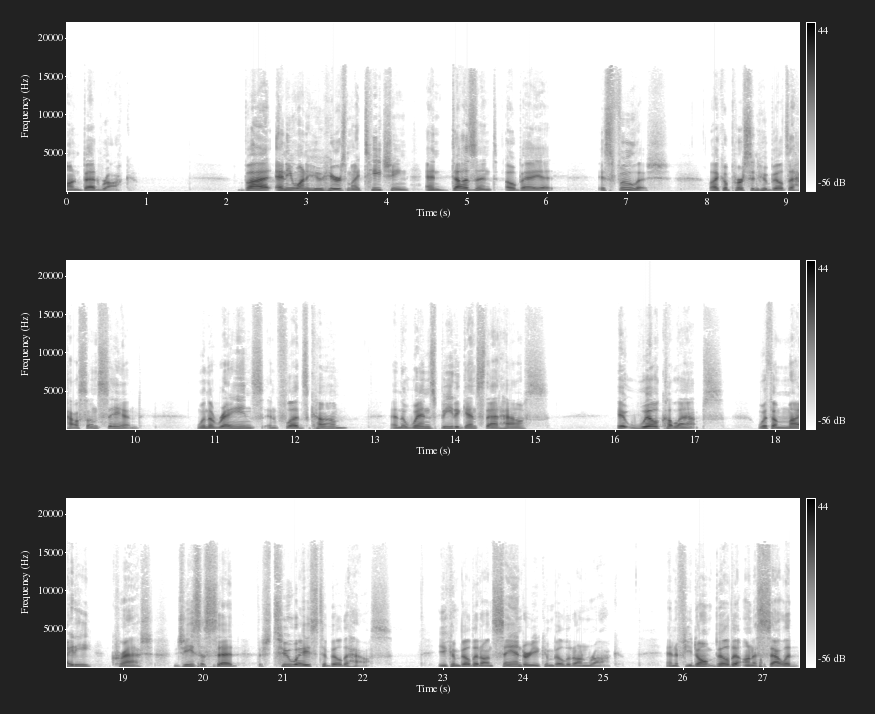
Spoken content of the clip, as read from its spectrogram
on bedrock. But anyone who hears my teaching and doesn't obey it is foolish, like a person who builds a house on sand. When the rains and floods come and the winds beat against that house, it will collapse with a mighty crash. Jesus said there's two ways to build a house you can build it on sand or you can build it on rock. And if you don't build it on a solid,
